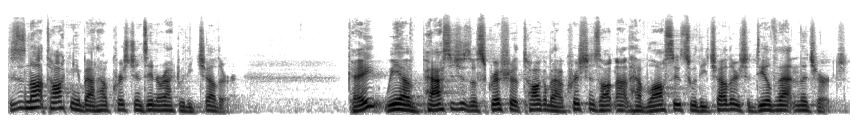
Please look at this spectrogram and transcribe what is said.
This is not talking about how Christians interact with each other. Okay? We have passages of scripture that talk about Christians ought not have lawsuits with each other. You should deal with that in the church.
